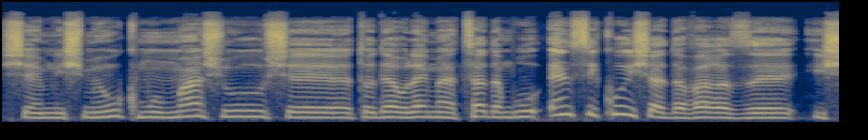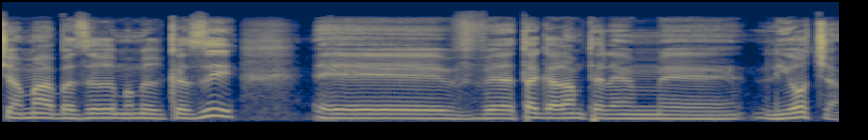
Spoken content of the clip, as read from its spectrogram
שהם נשמעו כמו משהו שאתה יודע, אולי מהצד אמרו, אין סיכוי שהדבר הזה יישמע בזרם המרכזי. אה, ואתה גרמת להם אה, להיות שם.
